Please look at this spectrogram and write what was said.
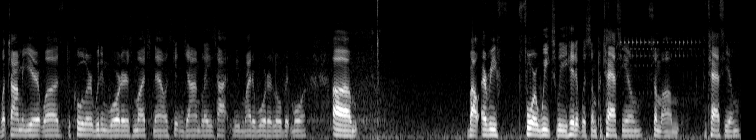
what time of year it was. The cooler, we didn't water as much. Now it's getting John Blaze hot. We might have watered a little bit more. Um, about every four weeks, we hit it with some potassium, some um, potassium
